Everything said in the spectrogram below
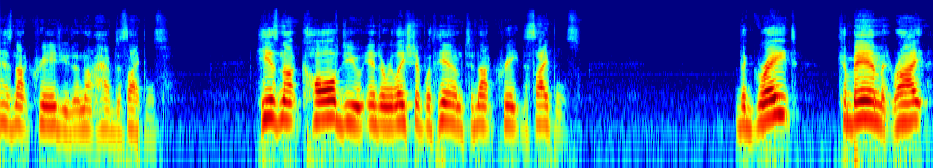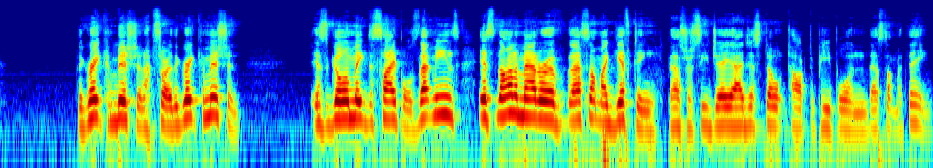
has not created you to not have disciples. He has not called you into relationship with Him to not create disciples. The great commandment, right? The great commission, I'm sorry, the great commission is to go and make disciples. That means it's not a matter of, that's not my gifting, Pastor CJ. I just don't talk to people and that's not my thing.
